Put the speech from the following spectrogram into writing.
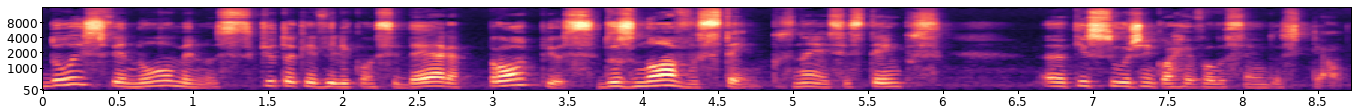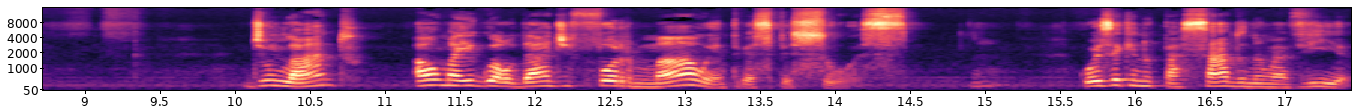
dois fenômenos que o Tocqueville considera próprios dos novos tempos, né? esses tempos uh, que surgem com a Revolução Industrial. De um lado, há uma igualdade formal entre as pessoas, né? coisa que no passado não havia,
